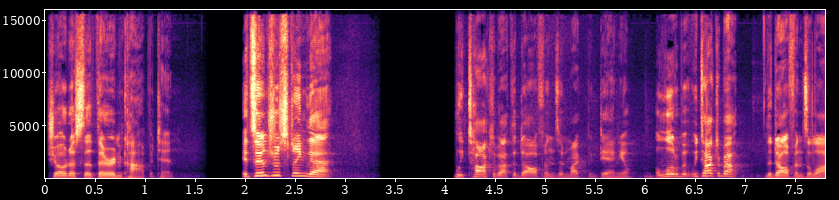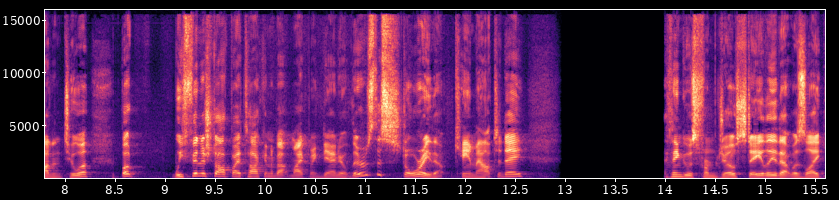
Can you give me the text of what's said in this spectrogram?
showed us that they're incompetent. It's interesting that we talked about the Dolphins and Mike McDaniel a little bit. We talked about the Dolphins a lot in Tua, but we finished off by talking about Mike McDaniel. There was this story that came out today. I think it was from Joe Staley that was like,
